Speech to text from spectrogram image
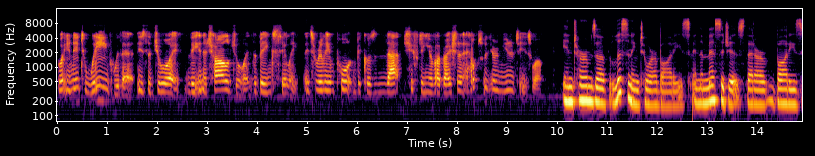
What you need to weave with it is the joy, the inner child joy, the being silly. It's really important because that shifting your vibration, it helps with your immunity as well in terms of listening to our bodies and the messages that our bodies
